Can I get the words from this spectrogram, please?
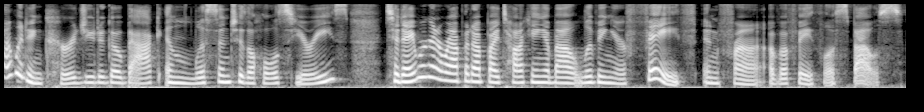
I would encourage you to go back and listen to the whole series. Today we're going to wrap it up by talking about living your faith in front of a faithless spouse.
